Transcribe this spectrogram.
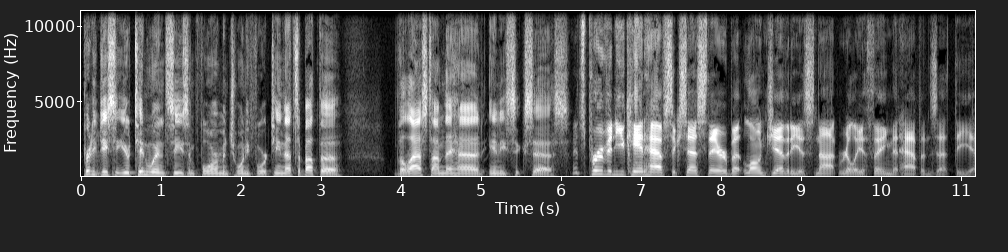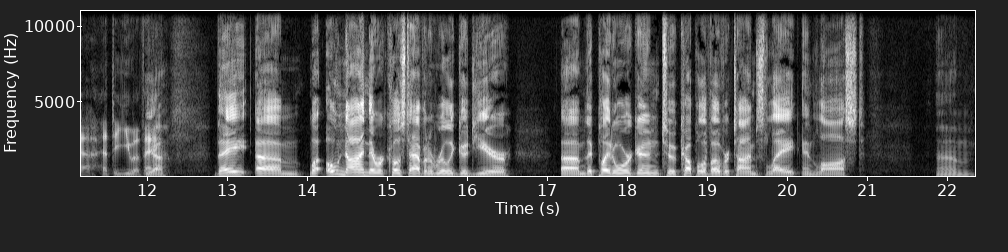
pretty decent year. 10-win season for them in 2014. That's about the the last time they had any success. It's proven you can have success there, but longevity is not really a thing that happens at the uh, at the U of A. Yeah. They um well 09 they were close to having a really good year. Um, they played Oregon to a couple of overtimes late and lost. Um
